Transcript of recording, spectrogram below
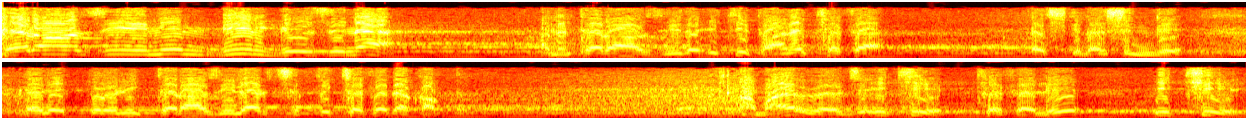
Terazinin bir gözüne, hani terazide iki tane kefe eskiden şimdi elektronik teraziler çıktı, kefe de kalktı. Ama evvelce iki kefeli, iki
